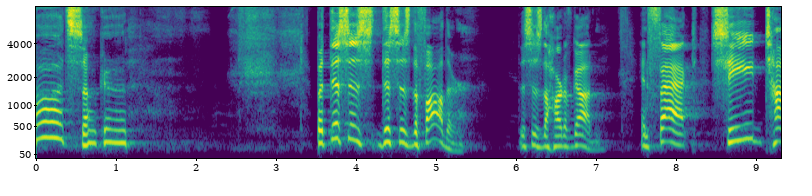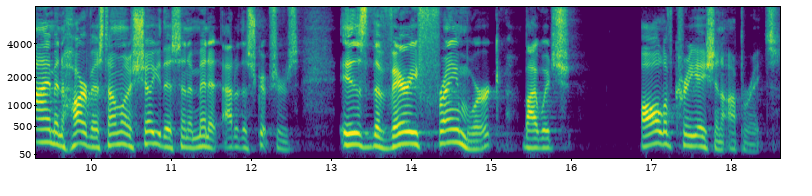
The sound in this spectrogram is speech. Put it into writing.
oh, it's so good. But this is, this is the Father. This is the heart of God. In fact, seed, time, and harvest, I'm going to show you this in a minute out of the scriptures, is the very framework by which all of creation operates.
